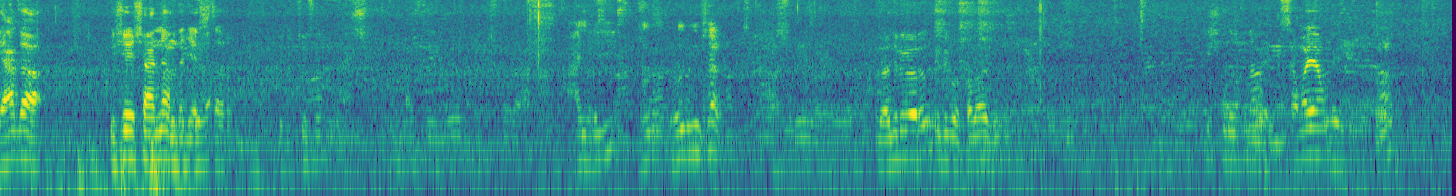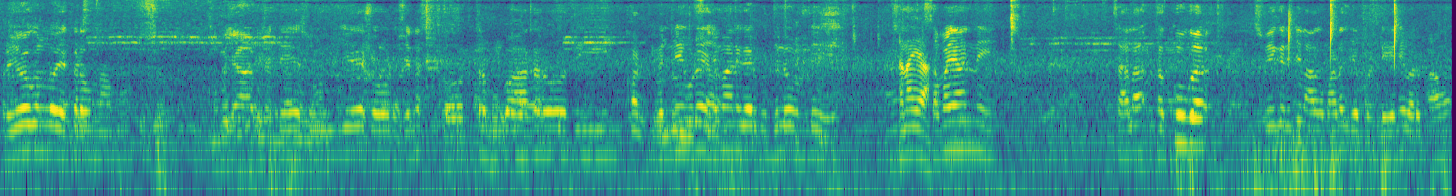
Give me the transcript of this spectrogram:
యాగ విశేషాన్ని అందజేస్తారు. గారు ఇది ఇప్పుడున్న సమయం ప్రయోగంలో ఎక్కడ ఉన్నాము? స్తోత్రముపాకరోతి ఇవన్నీ కూడా యజమాని గారి బుద్ధిలో ఉండి. సమయాన్ని చాలా తక్కువగా స్వీకరించి నాలుగు మాటలు చెప్పండి అని వారు భావం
